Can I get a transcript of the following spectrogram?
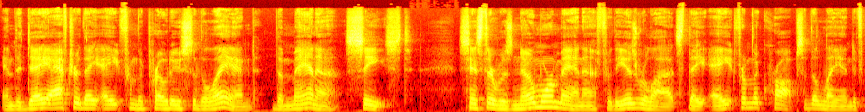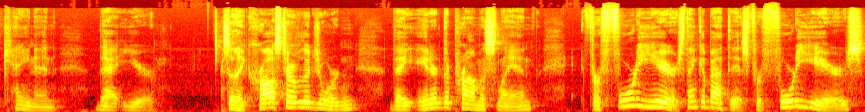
And the day after they ate from the produce of the land, the manna ceased. Since there was no more manna for the Israelites, they ate from the crops of the land of Canaan that year. So they crossed over the Jordan, they entered the promised land. For 40 years, think about this for 40 years,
